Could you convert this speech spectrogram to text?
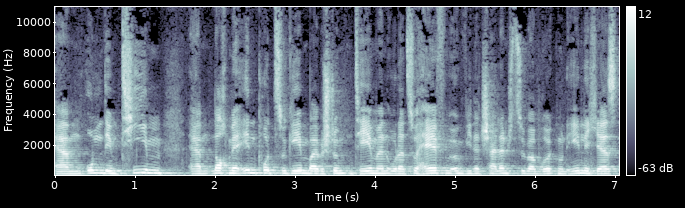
ähm, um dem Team ähm, noch mehr Input zu geben bei bestimmten Themen oder zu helfen, irgendwie eine Challenge zu überbrücken und ähnliches.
